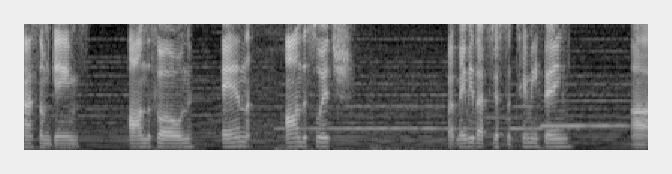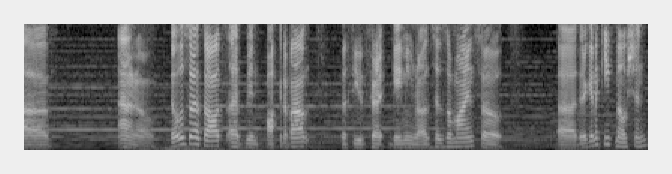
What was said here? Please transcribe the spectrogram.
have some games on the phone and on the Switch. But maybe that's just a Timmy thing. Uh, I don't know. Those are thoughts I've been talking about with a few gaming relatives of mine. So uh, they're gonna keep motion.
